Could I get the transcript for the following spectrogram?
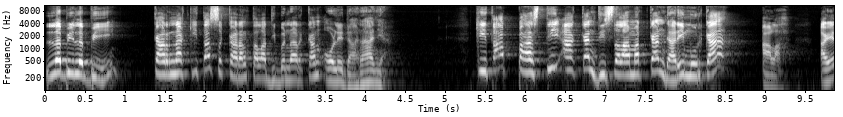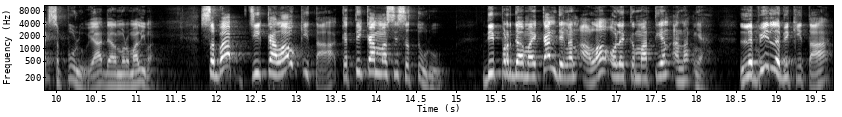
Lebih-lebih karena kita sekarang telah dibenarkan oleh darahnya. Kita pasti akan diselamatkan dari murka Allah. Ayat 10 ya dalam Roma 5. Sebab jikalau kita ketika masih seturu diperdamaikan dengan Allah oleh kematian anaknya. Lebih-lebih kita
